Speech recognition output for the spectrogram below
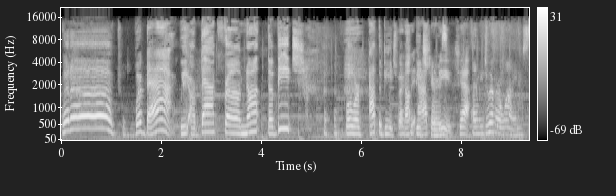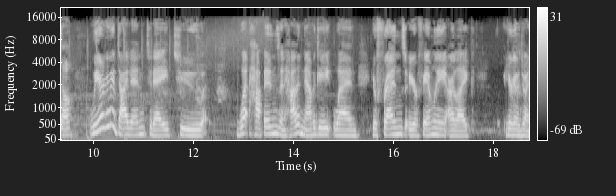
What up? We're back. We are back from not the beach. well, we're at the beach, but not beach at chairs. the beach. Yeah, and we do have our wine, so we are going to dive in today to what happens and how to navigate when your friends or your family are like, you're going to join,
